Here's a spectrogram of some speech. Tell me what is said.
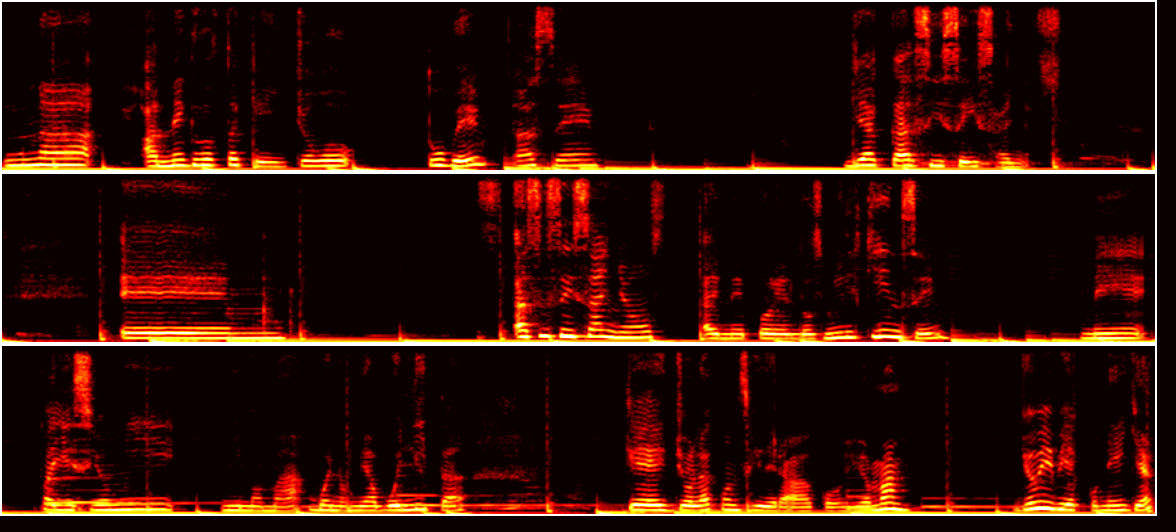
una anécdota que yo tuve hace ya casi seis años. Em, hace seis años, por el 2015, me falleció mi, mi mamá, bueno, mi abuelita, que yo la consideraba como mi mamá. Yo vivía con ella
